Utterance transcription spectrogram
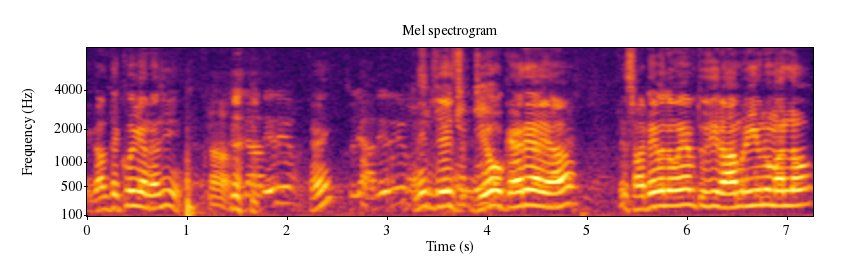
ਇਹ ਗੱਲ ਤੇ ਕੋਈ ਹੈ ਨਾ ਜੀ। ਸੁਝਾ ਦੇ ਰਹੇ ਹੋ? ਹੈ? ਸੁਝਾ ਦੇ ਰਹੇ ਹੋ? ਨਹੀਂ ਜੇ ਜੇ ਉਹ ਕਹਿ ਰਿਹਾ ਆ ਤੇ ਸਾਡੇ ਵੱਲੋਂ ਇਹ ਆ ਵੀ ਤੁਸੀਂ ਰਾਮ ਰਹੀਮ ਨੂੰ ਮੰਨ ਲਓ।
